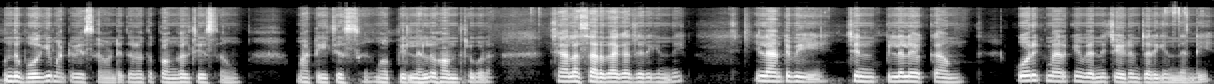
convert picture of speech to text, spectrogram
ముందు భోగి మంట వేసామండి తర్వాత పొంగల్ చేసాము మా టీచర్స్ మా పిల్లలు అందరూ కూడా. చాలా సరదాగా జరిగింది. ఇలాంటివి చిన్న పిల్లల యొక్క కోరిక మేరకు ఇవన్నీ చేయడం జరిగిందండి.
